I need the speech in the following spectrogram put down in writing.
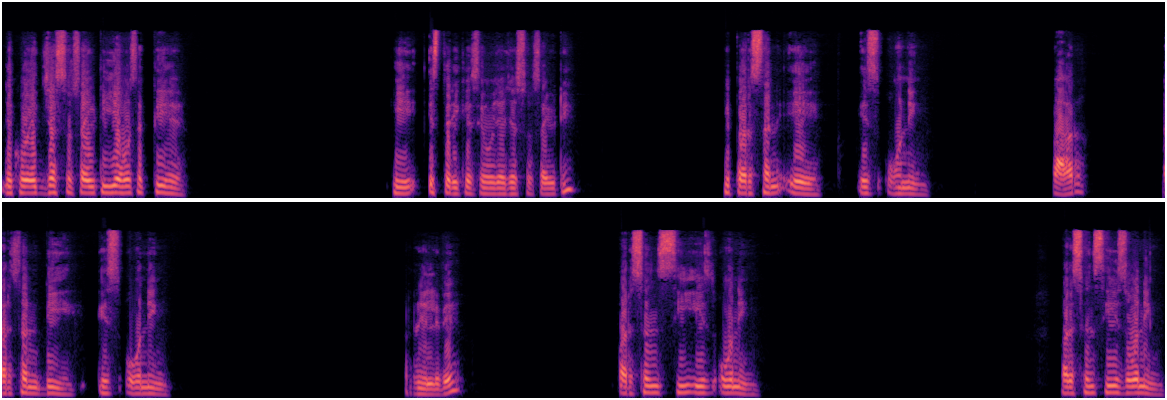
देखो, एक जस्ट सोसाइटी ये हो सकती है कि इस तरीके से हो जाए जस्ट सोसाइटी कि पर्सन ए इज़ ओनिंग और person B is owning railway person C is owning person C is owning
